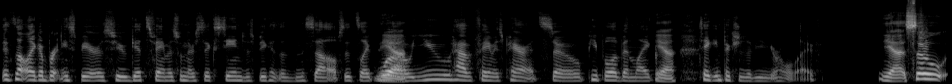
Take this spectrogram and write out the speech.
it's not like a Britney Spears who gets famous when they're 16 just because of themselves. It's like, Yeah. whoa, you have famous parents, so people have been like Yeah. taking pictures of you your whole life. Yeah, so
